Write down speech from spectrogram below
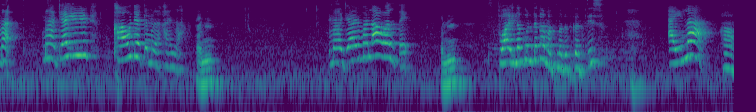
मा- माझी आई खाऊ देते मला खायला. आणि? माझी आई आणि? तू आईला कोणत्या कामात मदत करतीस? आईला? हा.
